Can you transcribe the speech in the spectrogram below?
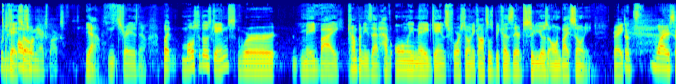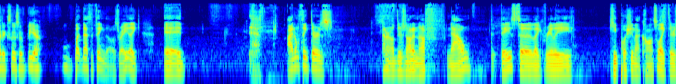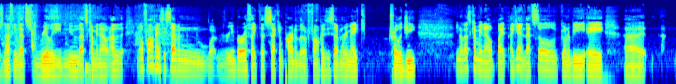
which Okay, is also so- on the Xbox. Yeah, Stray is now. But most of those games were made by companies that have only made games for Sony consoles because their studios owned by Sony, right? That's why I said exclusive, but yeah. but that's the thing though is right like it i don't think there's i don't know there's not enough now days to like really keep pushing that console like there's nothing that's really new that's coming out other than you know final fantasy 7 what rebirth like the second part of the final fantasy 7 remake trilogy you know that's coming out but again that's still going to be a uh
